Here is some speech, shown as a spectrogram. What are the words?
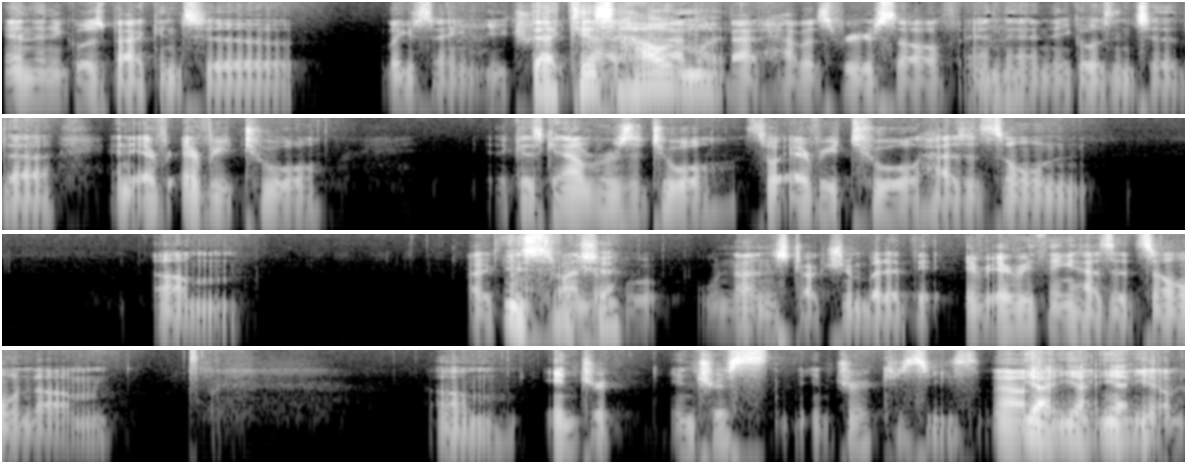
and then it goes back into like you're saying, you create That is bad, how bad, my- bad habits for yourself, and then it goes into the and every every tool because can opener is a tool, so every tool has its own um I can't find Instruction. the- well, not instruction, but ev- everything has its own um um intric interest intricacies. Uh, Yeah, yeah, yeah, yeah. know,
